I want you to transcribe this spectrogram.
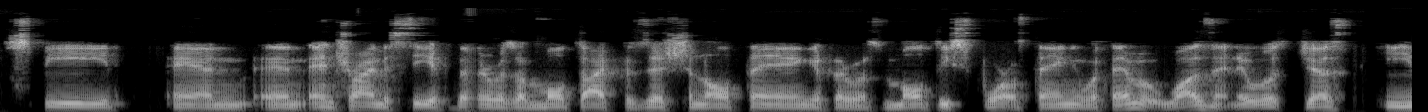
speed, and and and trying to see if there was a multi-positional thing, if there was multi-sport thing. And with him, it wasn't. It was just he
